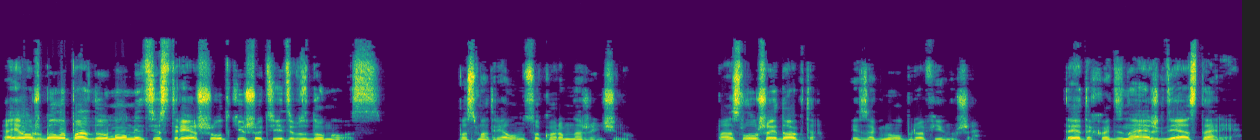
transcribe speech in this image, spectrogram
А я уж было подумал, медсестре шутки шутить вздумалось. Посмотрел он с укором на женщину. «Послушай, доктор», — изогнул бровь юноша. «Ты-то хоть знаешь, где Астария?»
